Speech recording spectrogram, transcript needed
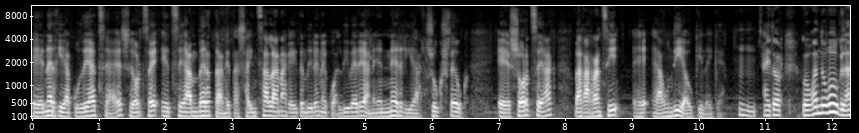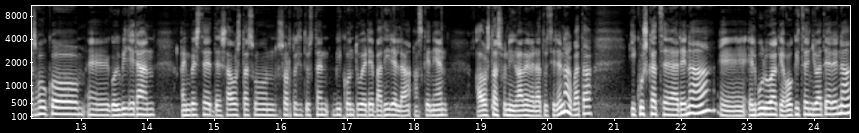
energia kudeatzea, ez? Eh? Hortze etzean bertan eta zaintzalanak egiten direneko aldi berean energia zuk zeuk e, sortzeak, ba garrantzi e, handi aukileike. Aitor, gogoan dugu Glasgowko e, goibileran hainbeste desaostasun sortu zituzten bi kontu ere badirela, azkenean adostasunik gabe geratu zirenak, bata ikuskatzearena, e, helburuak egokitzen joatearena,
